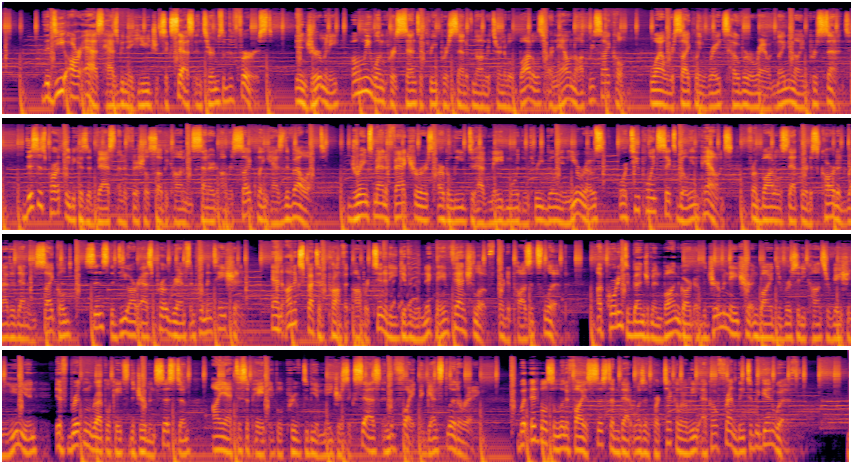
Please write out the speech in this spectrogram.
The DRS has been a huge success in terms of the first. In Germany, only 1% to 3% of non-returnable bottles are now not recycled, while recycling rates hover around 99%. This is partly because a vast unofficial sub-economy centered on recycling has developed. Drinks manufacturers are believed to have made more than 3 billion euros or 2.6 billion pounds from bottles that were discarded rather than recycled since the DRS program's implementation. An unexpected profit opportunity given the nickname Pfandschlupf or deposit slip. According to Benjamin Bongardt of the German Nature and Biodiversity Conservation Union, if Britain replicates the German system, I anticipate it will prove to be a major success in the fight against littering but it will solidify a system that wasn't particularly eco-friendly to begin with.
